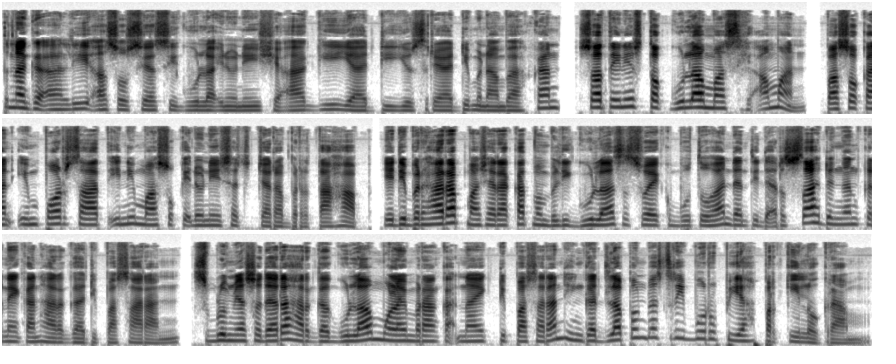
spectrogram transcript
Tenaga ahli Asosiasi Gula Indonesia AGI Yadi Yusriadi menambahkan, saat ini stok gula masih aman. Pasokan impor saat ini masuk ke Indonesia secara bertahap. Yadi berharap masyarakat membeli gula sesuai kebutuhan dan tidak resah dengan kenaikan harga di pasaran. Sebelumnya saudara harga gula mulai merangkak naik di pasaran hingga Rp18.000 per kilogram.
